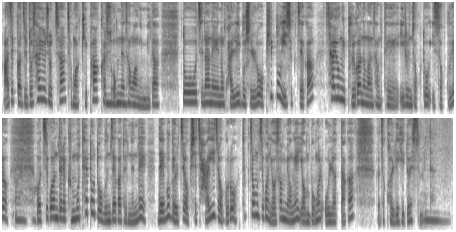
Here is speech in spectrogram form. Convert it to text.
아직까지도 사유조차 정확히 파악할 수 없는 음. 상황입니다. 또 지난해에는 관리 부실로 피부 이식제가 사용이 불가능한 상태에 이른 적도 있었고요. 어, 직원들의 근무 태도도 문제가 됐는데 내부 결제 없이 자의적으로 특정 직원 6명의 연봉을 올렸다가 이제 걸리기도 했습니다. 음.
